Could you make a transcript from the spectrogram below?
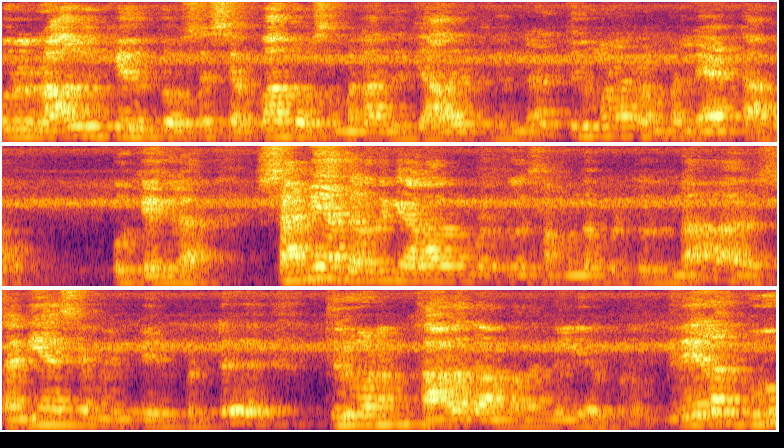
ஒரு ராகு கேது தோசை செவ்வா தோசம் எல்லாம் அந்த ஜாதகத்துக்கு இருந்தால் திருமணம் ரொம்ப லேட் ஆகும். ஓகேங்களா சனி அந்த இடத்துக்கு ஏழாவது இடத்துல சம்மந்தப்பட்டதுன்னா சனியாசி அமைப்பு ஏற்பட்டு திருமணம் காலதாமதங்கள் ஏற்படும். இதையெல்லாம் குரு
